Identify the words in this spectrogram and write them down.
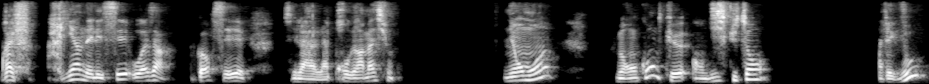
Bref, rien n'est laissé au hasard. D'accord? C'est c'est la, la programmation. Néanmoins, je me rends compte que en discutant avec vous,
